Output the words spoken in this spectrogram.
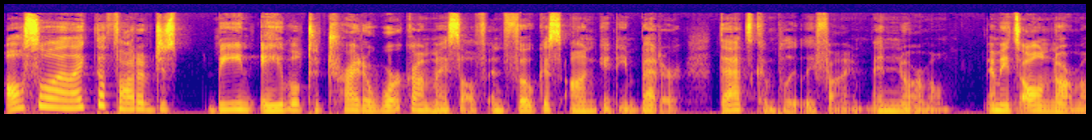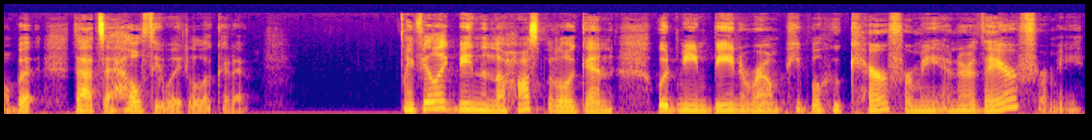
Also, I like the thought of just being able to try to work on myself and focus on getting better. That's completely fine and normal. I mean, it's all normal, but that's a healthy way to look at it. I feel like being in the hospital again would mean being around people who care for me and are there for me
